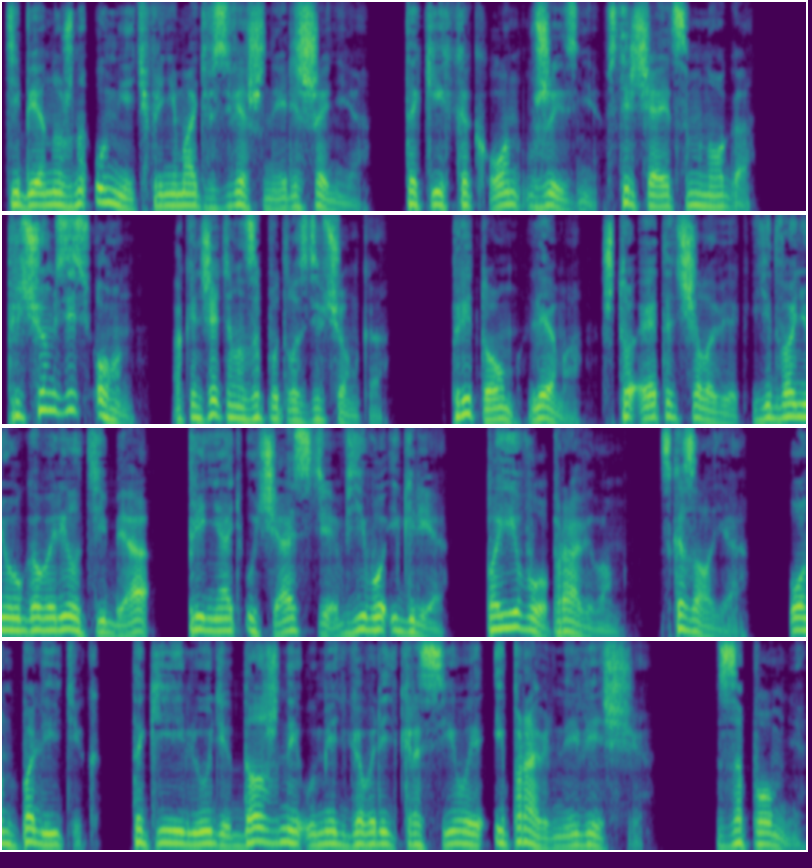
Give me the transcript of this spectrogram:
«Тебе нужно уметь принимать взвешенные решения. Таких, как он, в жизни встречается много». «При чем здесь он?» — окончательно запуталась девчонка. «При том, Лема, что этот человек едва не уговорил тебя принять участие в его игре, по его правилам», — сказал я. «Он политик, Такие люди должны уметь говорить красивые и правильные вещи. Запомни,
